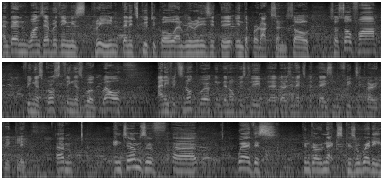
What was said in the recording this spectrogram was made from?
And then once everything is green, then it's good to go and we release it in the production. So, so, so far, fingers crossed, things work well. And if it's not working, then obviously uh, there's an expectation to fix it very quickly. Um, in terms of uh, where this can go next because already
